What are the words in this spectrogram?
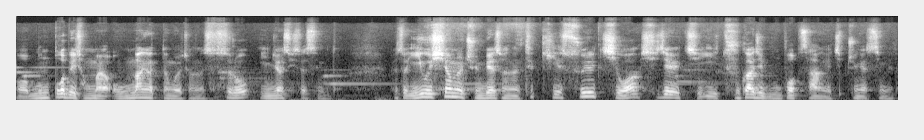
어, 문법이 정말 엉망이었던 걸 저는 스스로 인지할 수 있었습니다. 그래서 이후 시험을 준비해서는 특히 수일치와 시제일치 이 두 가지 문법 사항에 집중했습니다.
